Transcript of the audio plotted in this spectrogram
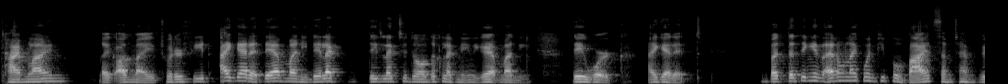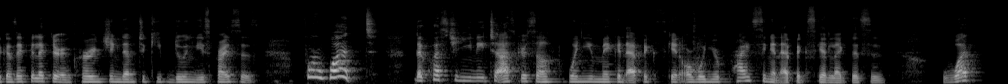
timeline, like on my Twitter feed. I get it. They have money. They like they like to do all the collecting. They get money. They work. I get it. But the thing is, I don't like when people buy it sometimes because I feel like they're encouraging them to keep doing these prices. For what? The question you need to ask yourself when you make an epic skin or when you're pricing an epic skin like this is what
